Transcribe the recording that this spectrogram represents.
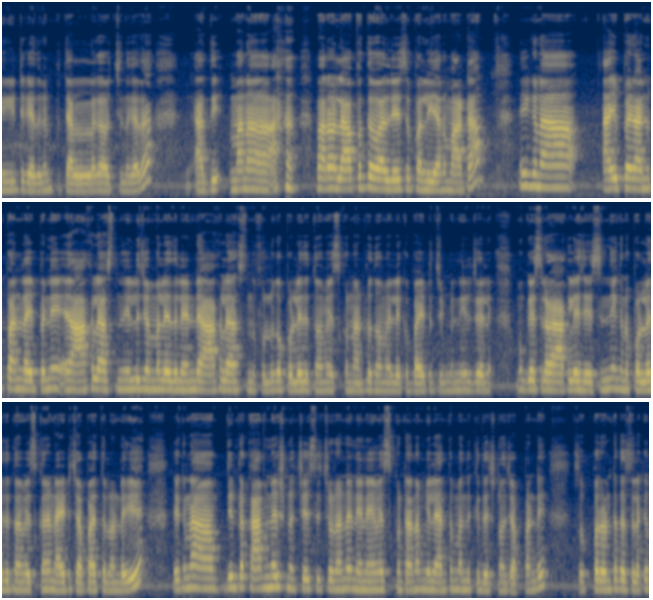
నీట్గా ఎదుగుంటే తెల్లగా వచ్చింది కదా. అది మన మనం లేకపోతే వాళ్ళు చేసే పనులు అనమాట ఇక నా అయిపోయిన అన్ని పనులు అయిపోయినాయి. ఆకలి వేస్తుంది ఇల్లు జిమ్మలేదులేండి ఆకలి వేస్తుంది. ఫుల్గా పొల్లైతే తోమేసుకున్న అంట్లు తోమేలేక బయట జిమ్మి నీళ్ళు చేయాలి ముగ్గేసిలో ఆకలి వేసేసింది ఇంక పొల్లైతే తోమేసుకొని నైట్ చపాతీలు ఉండయి. ఇక నా దీంట్లో కాంబినేషన్ వచ్చేసి చూడండి నేను ఏం వేసుకుంటానో మీరు ఎంతమందికి ఇది ఇష్టం చెప్పండి. సూపర్ ఉంటుంది అసలుకి.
